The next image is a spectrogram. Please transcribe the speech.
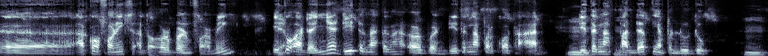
uh, aquaponics atau urban farming itu ya. adanya di tengah-tengah urban, di tengah perkotaan, hmm. di tengah hmm. padatnya penduduk. Hmm.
